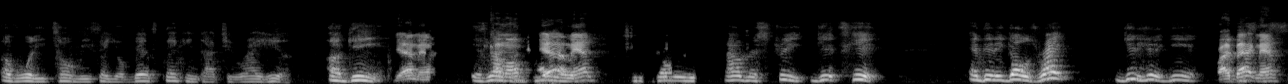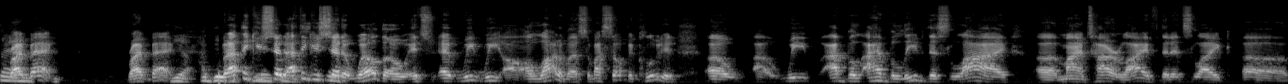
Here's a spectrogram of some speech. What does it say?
of what he told me. He said, Your best thinking got you right here again. yeah man It's come on yeah man goes out in the street, gets hit, and then he goes right, get hit again. right back It's man right back right back. Yeah, I. But I think you said I think you said it well though. It's uh, we we a lot of us, myself included, uh, we I I have believed this lie uh, my entire life that it's like uh,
